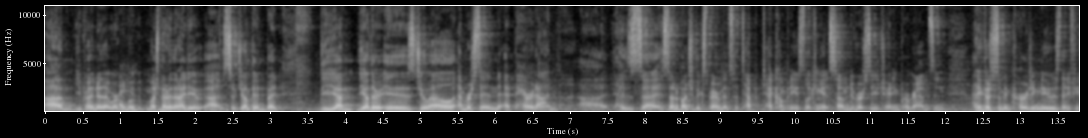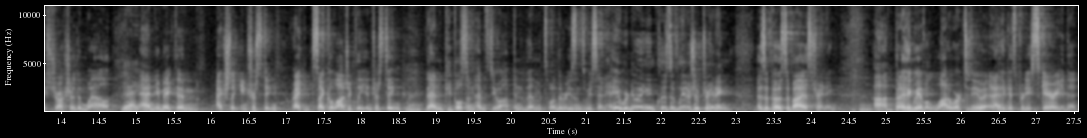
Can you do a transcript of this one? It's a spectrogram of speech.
Um, you probably know that work much better than I do, uh, so jump in. But the, um, the other is Joelle Emerson at Paradigm. Uh, has, uh, has done a bunch of experiments with tech, tech, companies looking at some diversity training programs. And I think there's some encouraging news that if you structure them well right. and you make them actually interesting, right, psychologically interesting, right. then people sometimes do opt into them. It's one of the reasons we said, hey, we're doing inclusive leadership training as opposed to bias training. Right. Um, but I think we have a lot of work to do, and I think it's pretty scary that,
